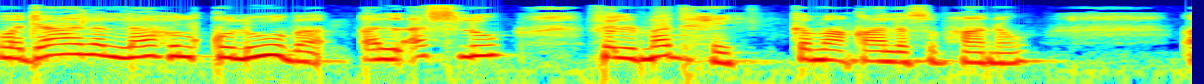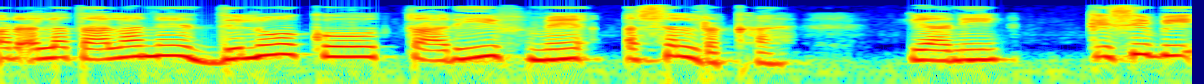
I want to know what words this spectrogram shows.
وجعل الله القلوب الاصل في المدح۔ کما قال سبحان اور اللہ تعالیٰ نے دلوں کو تعریف میں اصل رکھا ہے۔ یعنی کسی بھی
